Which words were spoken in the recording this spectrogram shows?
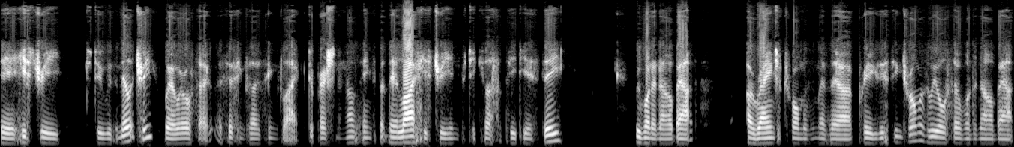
their history to do with the military, where we're also assessing for those things like depression and other things, but their life history in particular for PTSD. We want to know about a range of traumas and whether they are pre-existing traumas. We also want to know about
